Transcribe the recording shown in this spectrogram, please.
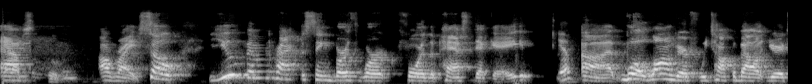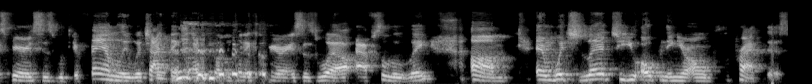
Absolutely. All right. So you've been practicing birth work for the past decade. Yep. Uh, well, longer if we talk about your experiences with your family, which I think that's an experience as well, absolutely, um, and which led to you opening your own practice.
